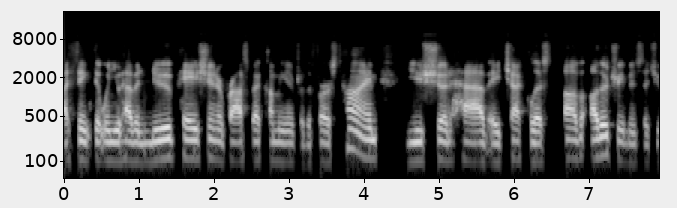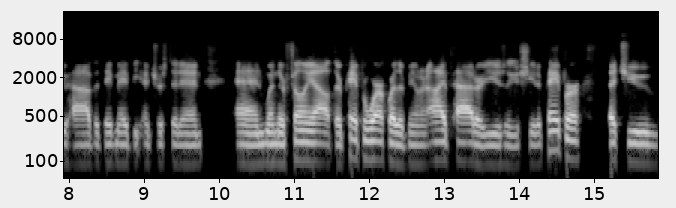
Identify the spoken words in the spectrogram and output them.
I think that when you have a new patient or prospect coming in for the first time, you should have a checklist of other treatments that you have that they may be interested in. And when they're filling out their paperwork, whether it be on an iPad or using a sheet of paper, that you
